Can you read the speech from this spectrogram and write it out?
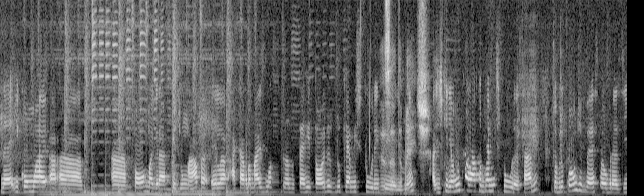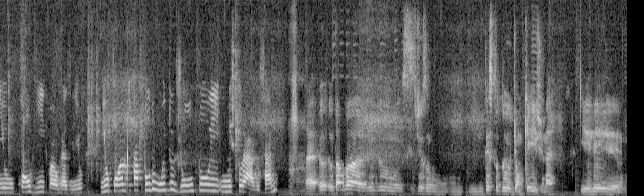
né? E como a, a, a a forma gráfica de um mapa, ela acaba mais mostrando territórios do que a mistura entre Exatamente. eles, né? A gente queria muito falar sobre a mistura, sabe? Sobre o quão diverso é o Brasil, o quão rico é o Brasil e o quanto tá tudo muito junto e, e misturado, sabe? Uhum. É, eu, eu tava lendo esses dias um, um, um, texto do John Cage, né? E ele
